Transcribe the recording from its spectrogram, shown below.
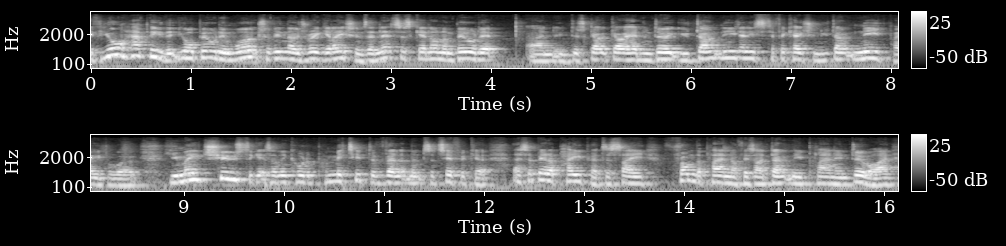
If you're happy that your building works within those regulations, then let's just get on and build it and just go, go ahead and do it. You don't need any certification, you don't need paperwork. You may choose to get something called a permitted development certificate. That's a bit of paper to say from the planning office, I don't need planning, do I?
